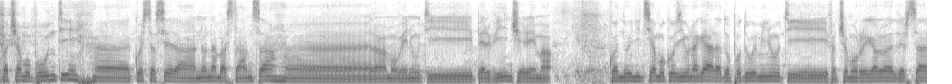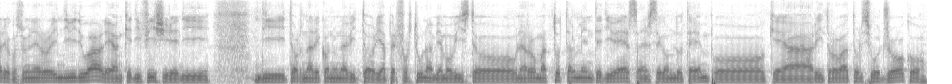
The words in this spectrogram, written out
facciamo punti, eh, questa sera non abbastanza, eh, eravamo venuti per vincere, ma quando iniziamo così una gara dopo due minuti facciamo un regalo all'avversario su un errore individuale è anche difficile di, di tornare con una vittoria. Per fortuna abbiamo visto una Roma totalmente diversa nel secondo tempo che ha ritrovato il suo gioco,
